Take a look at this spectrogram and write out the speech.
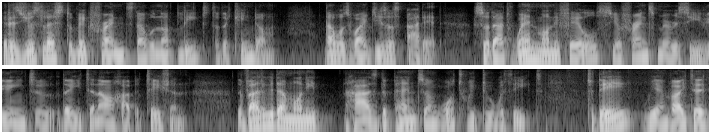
It is useless to make friends that will not lead to the kingdom. That was why Jesus added, so that when money fails, your friends may receive you into the eternal habitation. The value that money has depends on what we do with it. Today, we are invited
